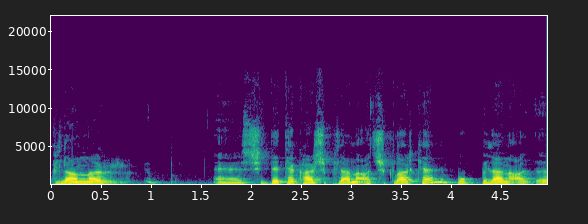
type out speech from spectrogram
planlar e, şiddete karşı planı açıklarken bu planı e,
